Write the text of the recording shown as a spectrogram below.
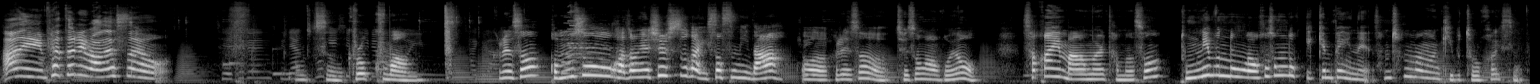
아니 패드립 안 했어요. 그냥 하기 그렇구만. 거임. 그래서 검수 과정에 실수가 있었습니다. 어 그래서 죄송하고요. 사과의 마음을 담아서 독립운동가 호송독기 캠페인에 3천만 원 기부토록 하겠습니다.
